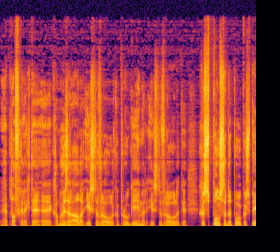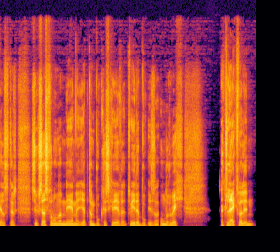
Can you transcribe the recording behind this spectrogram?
hebt afgelegd. Hè. ik ga het nog eens herhalen. Eerste vrouwelijke pro-gamer, eerste vrouwelijke gesponsorde pokerspeelster, succesvol ondernemen. Je hebt een boek geschreven, tweede boek is onderweg. Het lijkt wel in,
